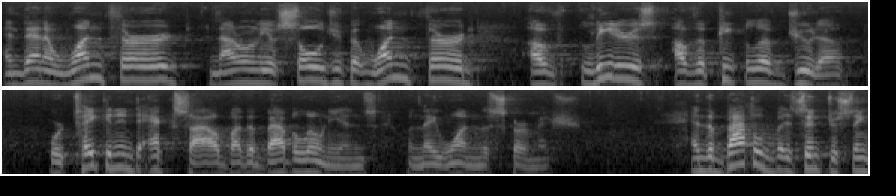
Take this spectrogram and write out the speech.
And then a one third, not only of soldiers, but one third of leaders of the people of Judah were taken into exile by the Babylonians when they won the skirmish. And the battle, it's interesting,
